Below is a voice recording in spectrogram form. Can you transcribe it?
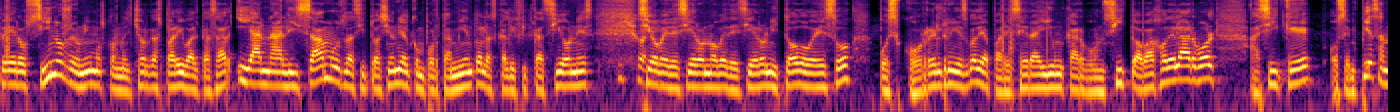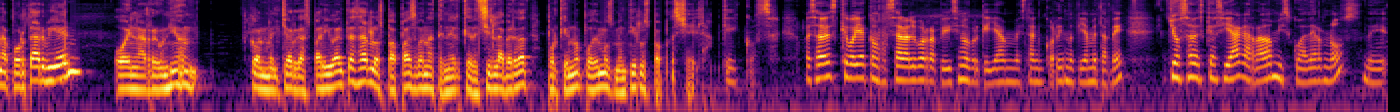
pero sí nos reunimos con Melchor, Gaspar y Baltasar y analizamos la situación y el comportamiento, las calificaciones, si obedecieron, no obedecieron y todo eso, pues corre el riesgo de aparecer ahí un carboncito abajo del árbol. Así que o se empiezan a portar bien o en la reunión con Melchor, Gaspar y Baltasar, los papás van a tener que decir la verdad porque no podemos mentir los papás, Sheila. Qué cosa. Pues sabes que voy a confesar algo rapidísimo porque ya me están corriendo, que ya me tardé. Yo sabes que hacía agarraba mis cuadernos de,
